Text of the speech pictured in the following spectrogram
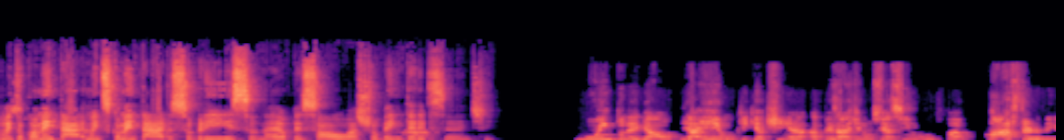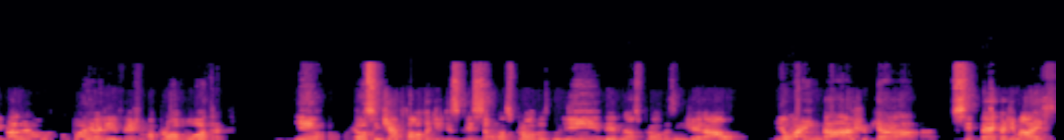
muito comentário, muitos comentários sobre isso, né? O pessoal achou bem interessante. Muito legal. E aí, o que, que eu tinha? Apesar de não ser assim um fã master do Big Brother, eu acompanho ali, vejo uma prova ou outra. E eu, eu sentia falta de descrição nas provas do líder, nas provas em geral. E eu ainda acho que a, se peca demais.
